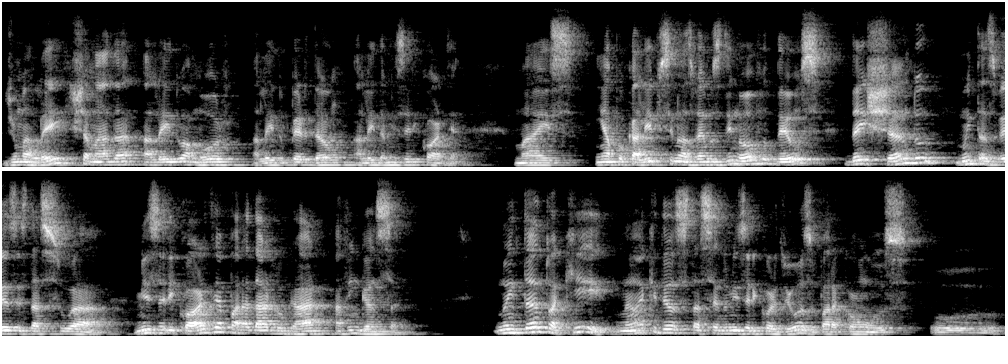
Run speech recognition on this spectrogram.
de uma lei chamada a lei do amor a lei do perdão, a lei da misericórdia. Mas em Apocalipse nós vemos de novo Deus deixando muitas vezes da sua misericórdia para dar lugar à vingança. No entanto, aqui não é que Deus está sendo misericordioso para com os, o,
